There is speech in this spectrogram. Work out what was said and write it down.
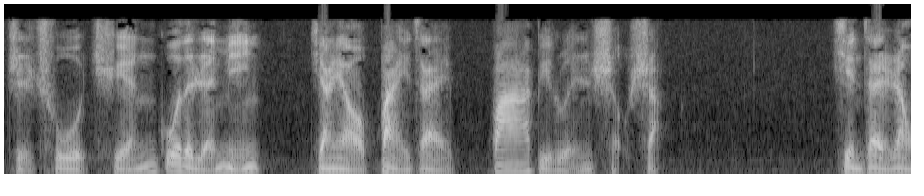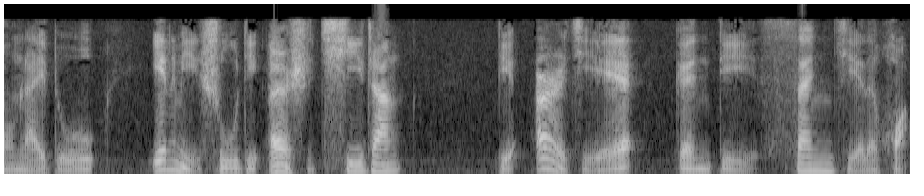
指出全国的人民将要败在巴比伦手上。现在让我们来读耶利米书第二十七章。第二节跟第三节的话。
